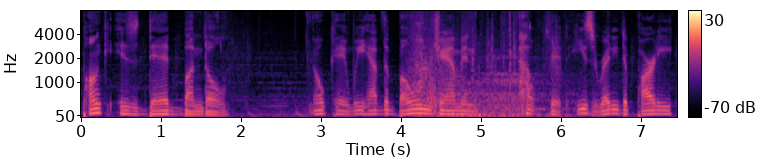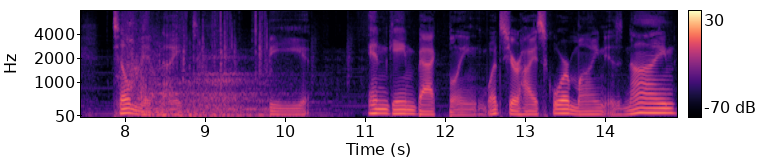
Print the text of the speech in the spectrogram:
Punk is Dead bundle. Okay, we have the Bone Jammin' outfit. He's ready to party till midnight. The end game back bling. What's your high score? Mine is nine.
